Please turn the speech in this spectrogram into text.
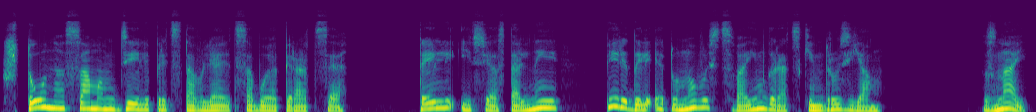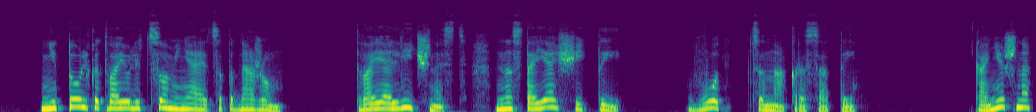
что на самом деле представляет собой операция. Телли и все остальные передали эту новость своим городским друзьям. «Знай, не только твое лицо меняется под ножом. Твоя личность, настоящий ты — вот цена красоты». Конечно,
